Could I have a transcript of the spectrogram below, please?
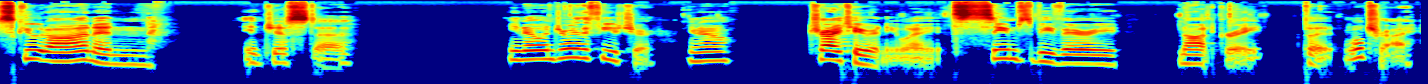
scoot on and and just uh you know, enjoy the future. You know, try to anyway. It seems to be very not great, but we'll try.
